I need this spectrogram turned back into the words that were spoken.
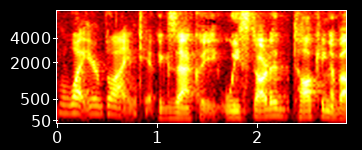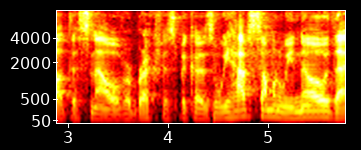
what you're blind to. Exactly. We started talking about this now over breakfast because we have someone we know that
